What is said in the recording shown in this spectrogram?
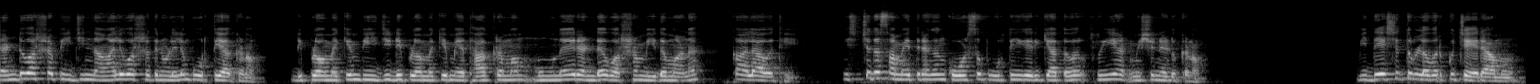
രണ്ട് വർഷ പി ജി നാല് വർഷത്തിനുള്ളിലും പൂർത്തിയാക്കണം. ഡിപ്ലോമയ്ക്കും പി ജി ഡിപ്ലോമയ്ക്കും യഥാക്രമം മൂന്ന് രണ്ട് വർഷം വീതമാണ് കാലാവധി. നിശ്ചിത സമയത്തിനകം കോഴ്സ് പൂർത്തീകരിക്കാത്തവർ റീ അഡ്മിഷൻ എടുക്കണം. വിദേശത്തുള്ളവർക്കു ചേരാമോ?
